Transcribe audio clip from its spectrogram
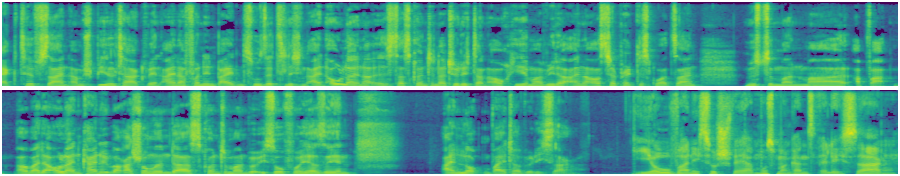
active sein am Spieltag, wenn einer von den beiden zusätzlichen ein O-Liner ist. Das könnte natürlich dann auch hier mal wieder einer aus der Practice Squad sein. Müsste man mal abwarten. Aber bei der O-Line keine Überraschungen, das konnte man wirklich so vorhersehen. Einlocken weiter, würde ich sagen. Jo, war nicht so schwer, muss man ganz ehrlich sagen.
